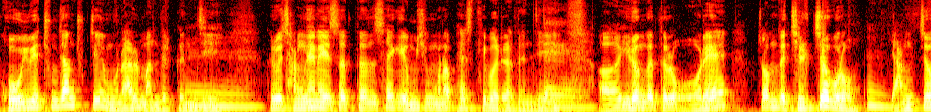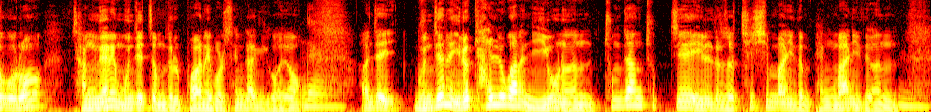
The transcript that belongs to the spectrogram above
고유의 충장 축제의 문화를 만들 건지 음. 그리고 작년에 있었던 세계 음식 문화 페스티벌이라든지 네. 어, 이런 것들을 올해 좀 더 질적으로 음. 양적으로 작년의 문제점들을 보완해 볼 생각이고요. 네. 아, 이제 문제는 이렇게 하려고 하는 이유는 충장 축제 예를 들어서 70만이든 100만이든 음.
